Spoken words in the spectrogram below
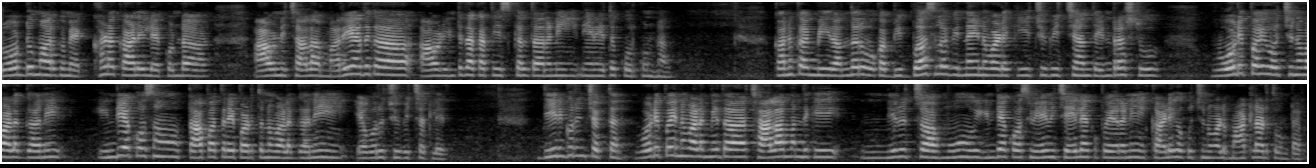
రోడ్డు మార్గం ఎక్కడ ఖాళీ లేకుండా ఆవిడని చాలా మర్యాదగా ఆవిడ ఇంటి దాకా తీసుకెళ్తారని నేనైతే కోరుకుంటున్నాను. కనుక మీరందరూ ఒక బిగ్ బాస్లో విన్ అయిన వాడికి చూపించేంత ఇంట్రెస్ట్ ఓడిపోయి వచ్చిన వాళ్ళకి కానీ ఇండియా కోసం తాపత్రయపడుతున్న వాళ్ళకి కానీ ఎవరు చూపించట్లేదు. దీని గురించి చెప్తాను. ఓడిపోయిన వాళ్ళ మీద చాలామందికి నిరుత్సాహము ఇండియా కోసం ఏమి చేయలేకపోయారని ఖాళీగా కూర్చున్న వాళ్ళు మాట్లాడుతూ ఉంటారు.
